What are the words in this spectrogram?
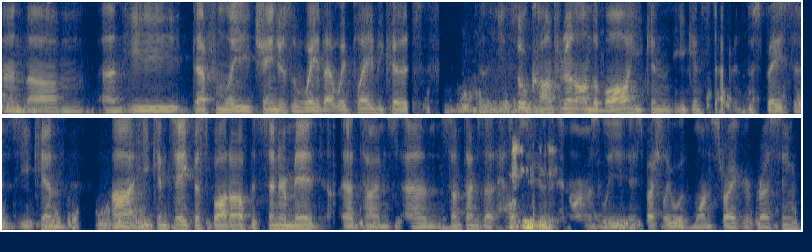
and um, and he definitely changes the way that we play because he's so confident on the ball. He can he can step into spaces. He can uh, he can take the spot off the center mid at times, and sometimes that helps you enormously, especially with one striker pressing.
